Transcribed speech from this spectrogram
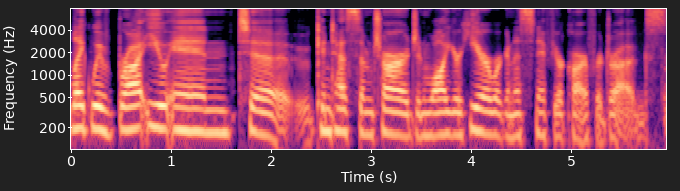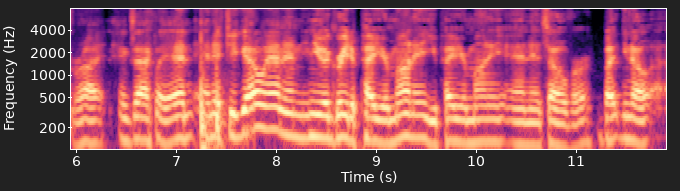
Like we've brought you in to contest some charge and while you're here we're going to sniff your car for drugs. Right, exactly. And and if you go in and you agree to pay your money, you pay your money and it's over. But you know,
